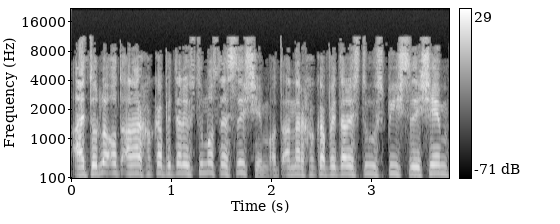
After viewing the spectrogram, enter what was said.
Ale tohle od anarchokapitalistů moc neslyším. Od anarchokapitalistů spíš slyším, uh,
